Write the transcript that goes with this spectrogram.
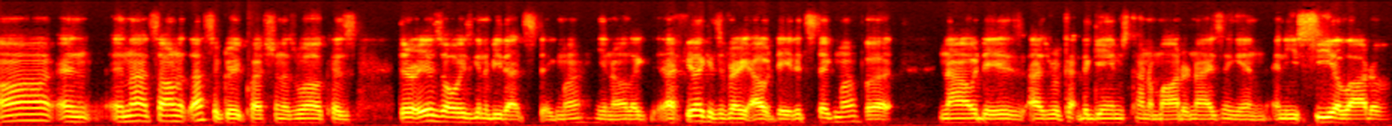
Uh, and and that's on that's a great question as well because there is always going to be that stigma. You know, like I feel like it's a very outdated stigma, but nowadays as we're the game's kind of modernizing and and you see a lot of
